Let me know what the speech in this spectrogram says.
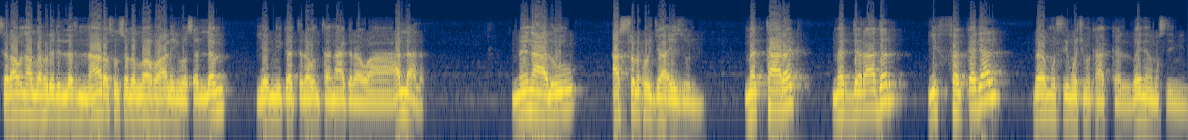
ስራውን አላህ ወደድለትና ረሱል ሰለላሁ ዐለይሂ ወሰለም የሚቀጥለውን ተናግረዋል አለ። ምን አሉ? አስልሁ ጃኢዙን መታረቅ መደራደር ይፈቀዳል በሙስሊሞች መካከል በይነ ሙስሊሚን።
